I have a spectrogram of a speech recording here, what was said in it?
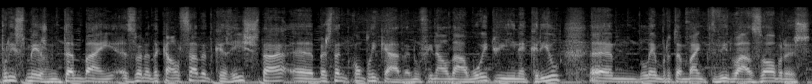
Por isso mesmo, também a zona da calçada de Carris está eh, bastante complicada no final da A8 e na Cril. Um, lembro também que devido às obras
